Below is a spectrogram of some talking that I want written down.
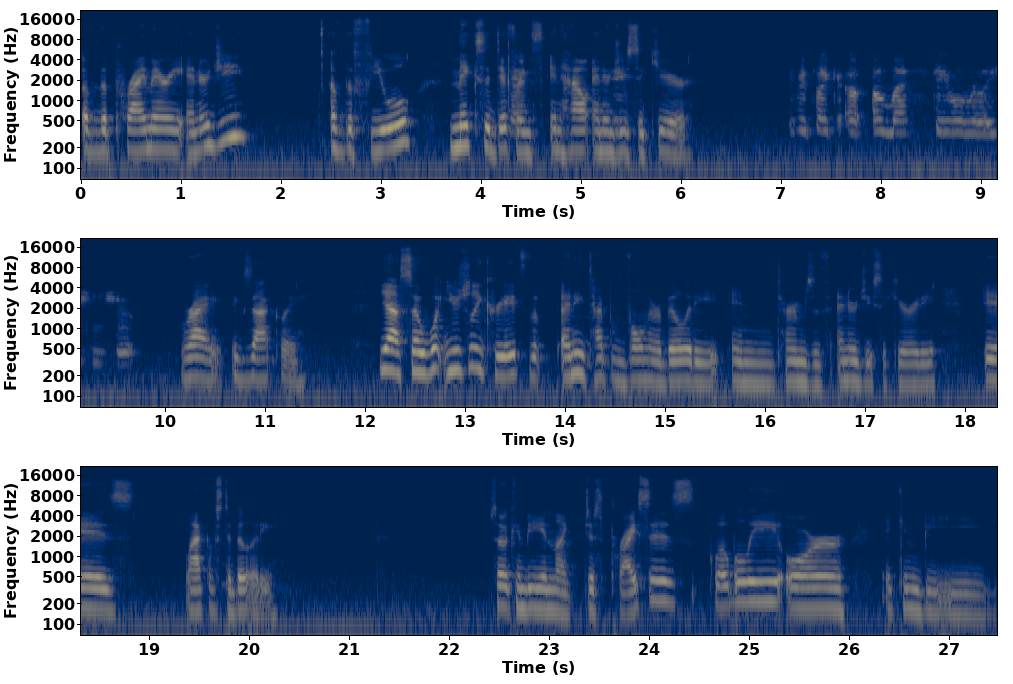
of the primary energy of the fuel makes a difference in how energy secure. If it's like a, a less stable relationship. Right, exactly. Yeah, so what usually creates the any type of vulnerability in terms of energy security is lack of stability. So it can be in like just prices globally or it can be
